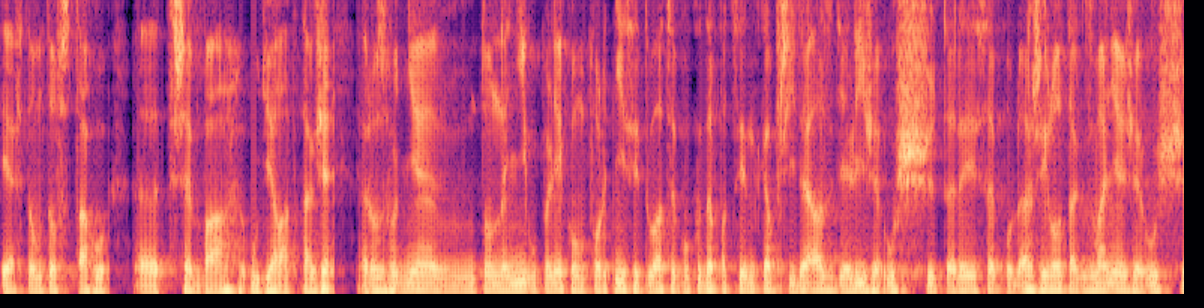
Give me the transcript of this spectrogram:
je v tomto vztahu eh, třeba udělat. Takže rozhodně to není úplně komfortní situace, pokud ta pacientka přijde a sdělí, že už tedy se podařilo takzvaně, že už,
